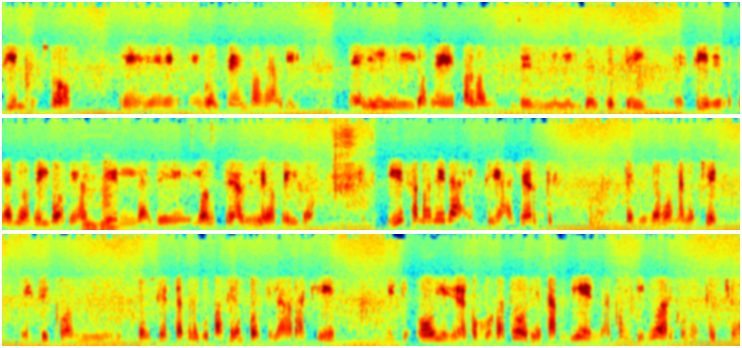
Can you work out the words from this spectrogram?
Si empezó eh, el golpe del 2 de abril, el 2 de, perdón, del, del, del, eh, sí, del, año 2002, del, del 11 de abril de 2002. Y de esa manera, este, ayer terminamos la noche este, con, con cierta preocupación porque la verdad que hoy hay una convocatoria también a continuar con este hecho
